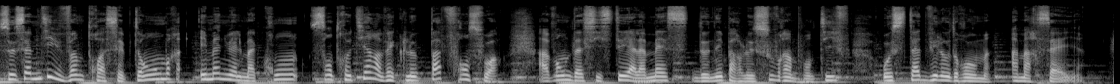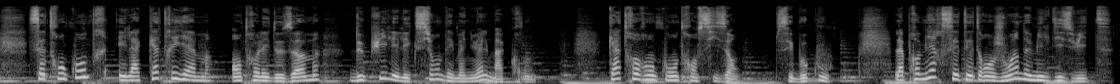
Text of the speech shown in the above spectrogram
Ce samedi 23 septembre, Emmanuel Macron s'entretient avec le pape François avant d'assister à la messe donnée par le souverain pontife au stade Vélodrome à Marseille. Cette rencontre est la quatrième entre les deux hommes depuis l'élection d'Emmanuel Macron. Quatre rencontres en six ans, c'est beaucoup. La première, c'était en juin 2018.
